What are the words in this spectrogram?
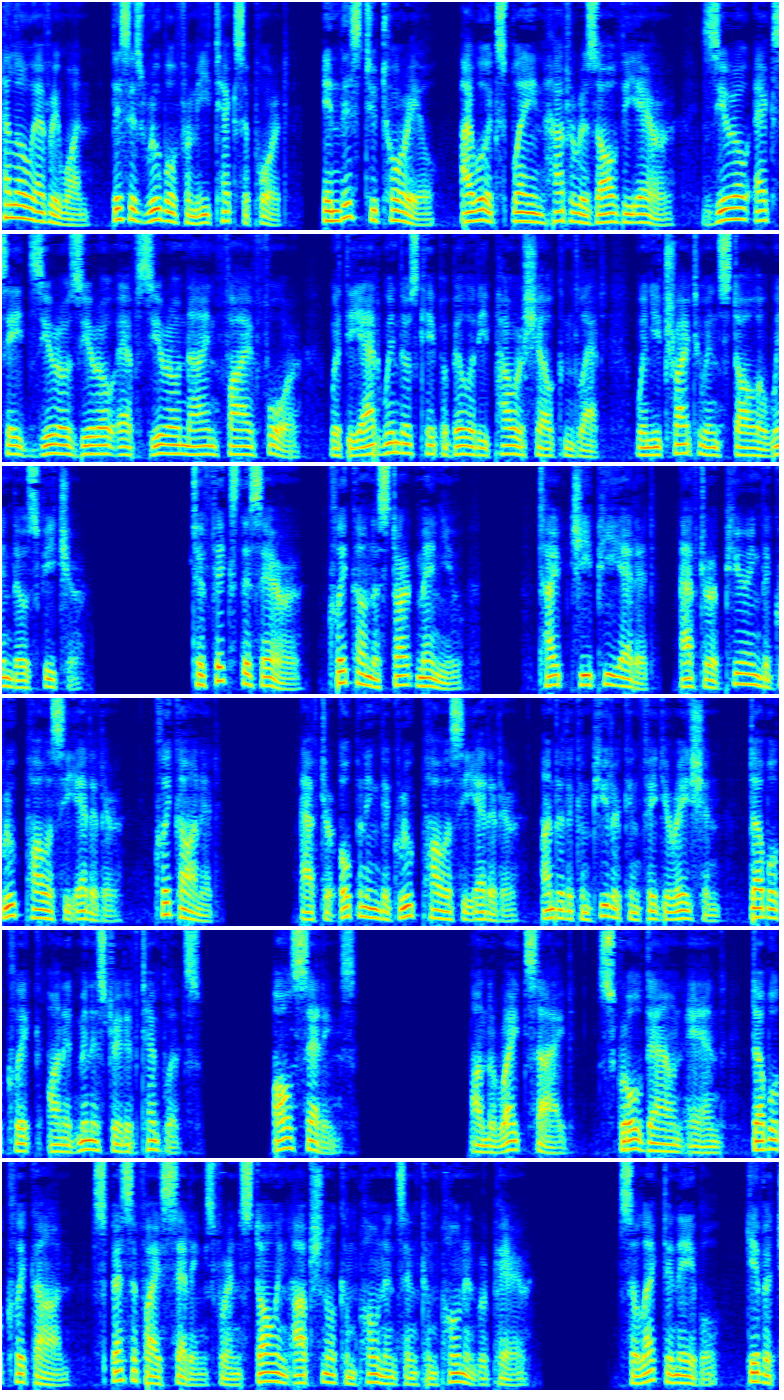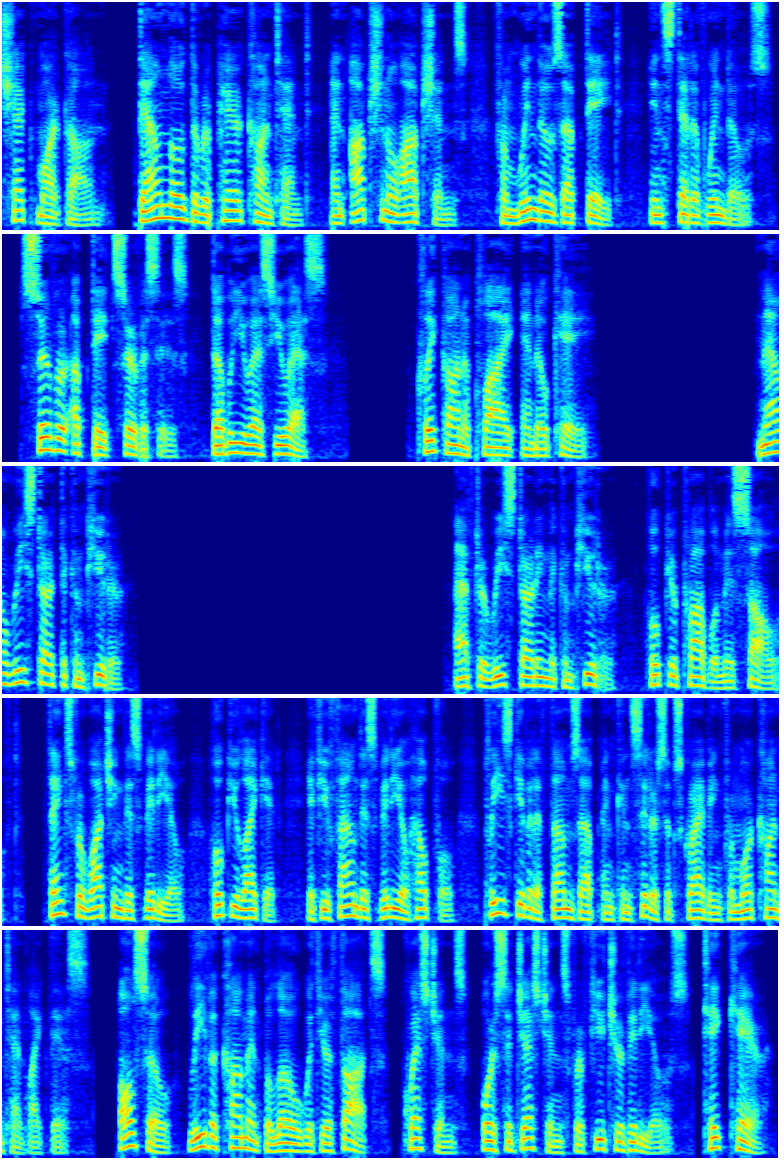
Hello everyone, this is Rubel from eTech Support. In this tutorial, I will explain how to resolve the error 0x800F0954 with the Add Windows Capability PowerShell Command when you try to install a Windows feature. To fix this error, click on the Start menu, type gpedit, after appearing the Group Policy Editor, click on it. After opening the Group Policy Editor, under the Computer Configuration, double-click on Administrative Templates. All Settings. On the right side, scroll down and, double-click on, Specify settings for installing optional components and component repair. Select Enable, give a check mark on. Download the repair content, and optional options, from Windows Update, instead of Windows. Server Update Services, WSUS, Click on Apply and OK. Now restart the computer. After restarting the computer, hope your problem is solved. Thanks for watching this video, hope you like it, if you found this video helpful, please give it a thumbs up and consider subscribing for more content like this. Also, leave a comment below with your thoughts, questions, or suggestions for future videos. Take care.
